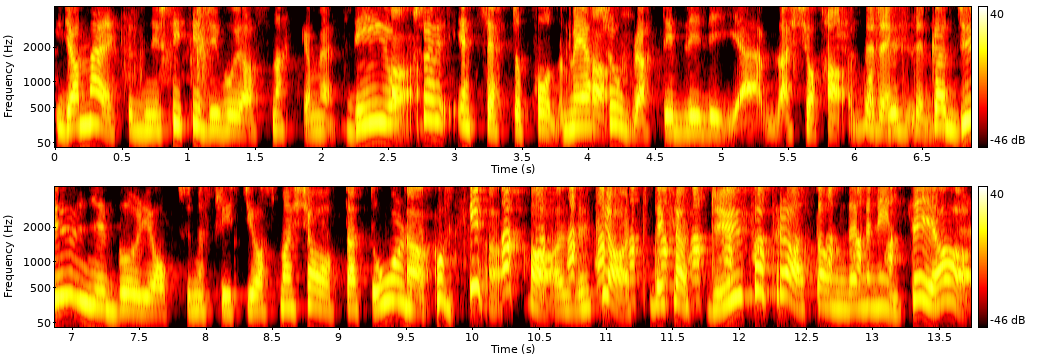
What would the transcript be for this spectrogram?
Jag märkte, nu sitter du och jag och snackar med... Det är ju ja. också ett sätt att podda, men jag ja. tror att det blir jävla tjat. Ja, ska du nu börja också med flytt? Jag som har tjatat år nu. Ja. Ja. ja, det är klart. Det är klart. Du får prata om det, men inte jag.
